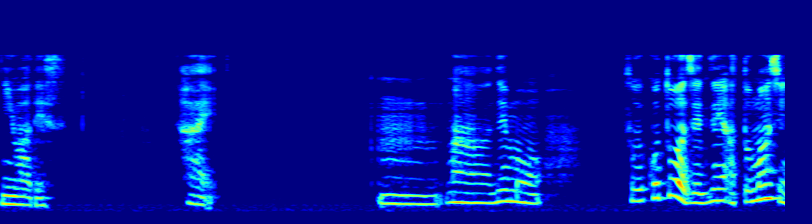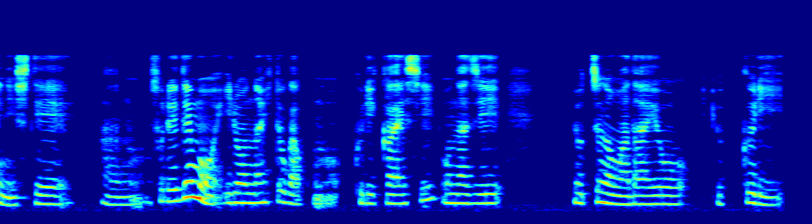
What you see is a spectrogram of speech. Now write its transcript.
庭です。はい。うん、まあでも、そういうことは全然後回しにして、あの、それでもいろんな人がこの繰り返し同じ4つの話題をゆっくり、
